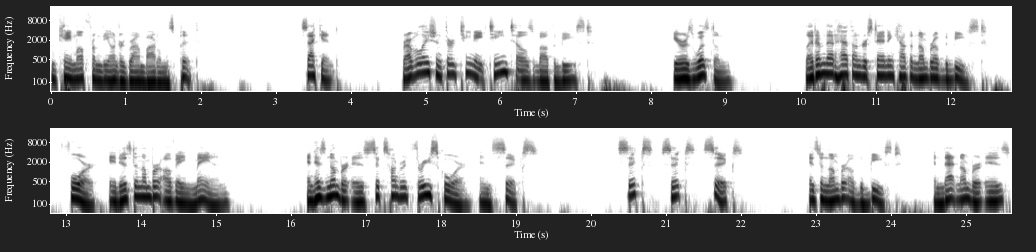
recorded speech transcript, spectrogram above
who came up from the underground bottomless pit. Second, Revelation 13:18 tells about the beast. Here is wisdom. Let him that hath understanding count the number of the beast, for it is the number of a man, and his number is six hundred three score and six. Six, six, six is the number of the beast, and that number is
